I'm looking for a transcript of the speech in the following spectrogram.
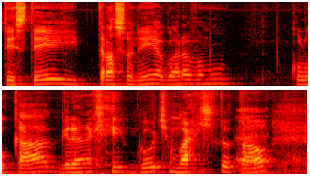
testei, tracionei, agora vamos colocar grana que go to market total. É, é.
